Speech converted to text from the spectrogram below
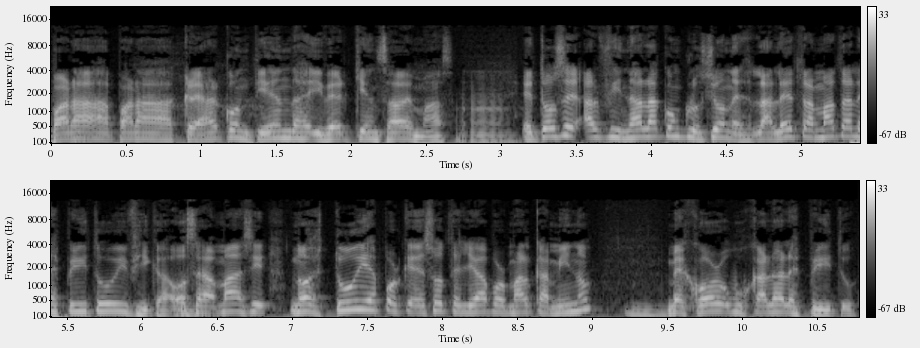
para, para crear contiendas y ver quién sabe más. Entonces, al final la conclusión es, la letra mata, el espíritu vivifica. O sea, más decir, no estudies porque eso te lleva por mal camino, mejor buscarle al espíritu.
